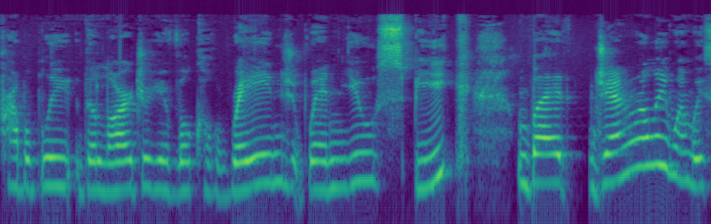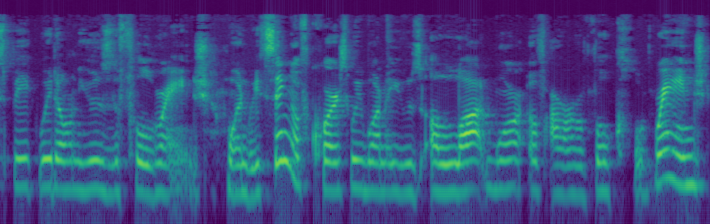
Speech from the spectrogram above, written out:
probably the larger your vocal range when you speak. But generally, when we speak, we don't use the full range. When we sing, of course, we want to use a lot more of our vocal range,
